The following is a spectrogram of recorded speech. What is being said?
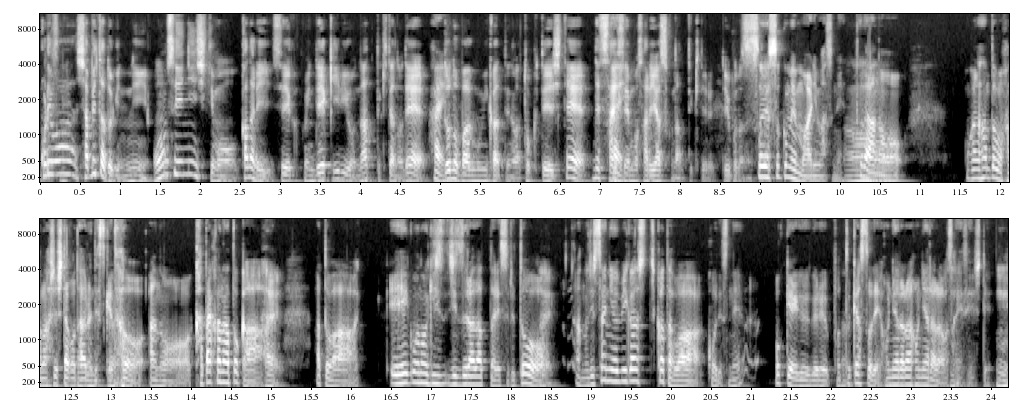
これは喋った時に音声認識もかなり正確にできるようになってきたので、はいどの番組かっていうのは特定して、で、再生もされやすくなってきてるっていうことなんですね。そういう側面もありますね。うんただ、あの、岡田さんとも話したことあるんですけど、あの、カタカナとか、はい。あとは、英語の字字面だったりすると、はいあの、実際に呼び出し方は、こうですね。OK Google、ポッドキャストでほにゃららほにゃららを再生して、うん。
